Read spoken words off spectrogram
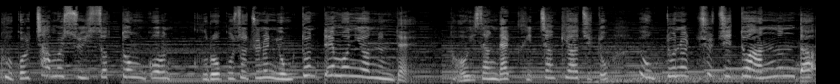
그걸 참을 수 있었던 건 그러고서 주는 용돈 때문이었는데 더 이상 날 귀찮게 하지도 용돈을 주지도 않는다.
